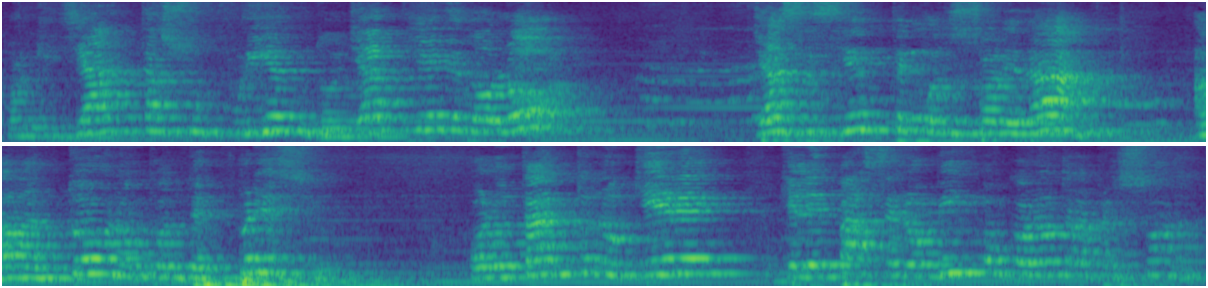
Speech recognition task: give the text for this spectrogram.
Porque ya está sufriendo, ya tiene dolor, ya se siente con soledad, abandono, con desprecio. Por lo tanto, no quiere que le pase lo mismo con otra persona.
